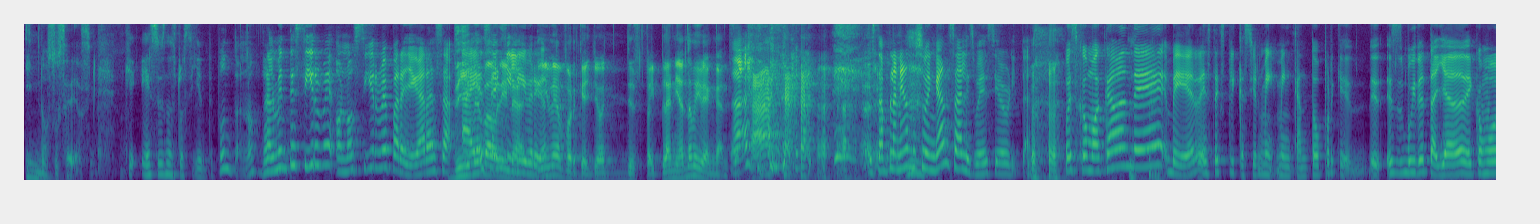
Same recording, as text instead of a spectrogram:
Y no sucede así. Que eso es nuestro siguiente punto, ¿no? ¿Realmente sirve o no sirve para llegar a, esa, ese equilibrio? Dime, porque yo estoy planeando mi venganza. Ah. Están planeando su venganza, les voy a decir ahorita. Pues como acaban de ver, esta explicación me, me encantó porque e, es muy detallada de cómo,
